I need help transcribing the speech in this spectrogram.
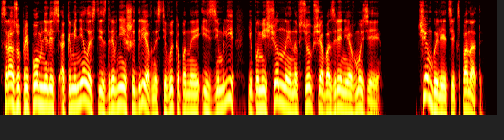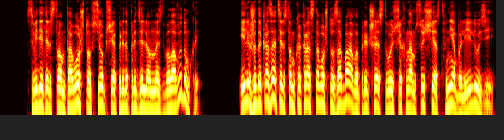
Сразу припомнились окаменелости из древнейшей древности, выкопанные из земли и помещенные на всеобщее обозрение в музее. Чем были эти экспонаты? Свидетельством того, что всеобщая предопределенность была выдумкой? Или же доказательством как раз того, что забавы предшествующих нам существ не были иллюзией?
